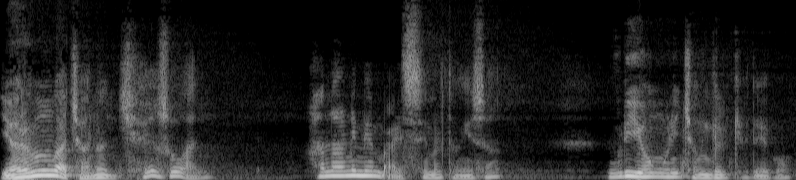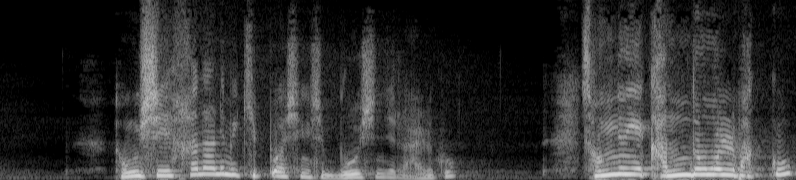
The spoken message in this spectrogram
여러분과 저는 최소한 하나님의 말씀을 통해서 우리 영혼이 정결케 되고 동시에 하나님이 기뻐하시는 것이 무엇인지를 알고 성령의 감동을 받고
